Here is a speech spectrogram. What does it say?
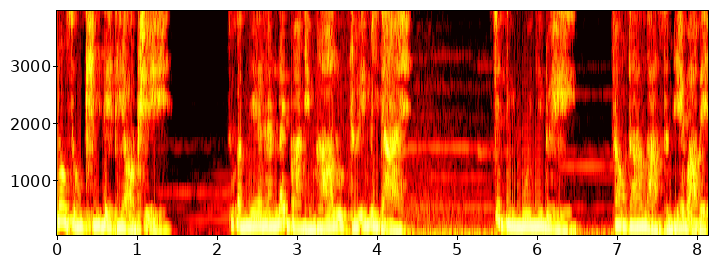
နောက်ဆုံးခီးတဲ့တယောက်ဖြစ်သူအမြဲတမ်းလိုက်ပါနေမလားလို့တွေးမိတိုင်းချစ်တီမွေးကြီးတွေ ထောက်ထားလာစမြဲပါပဲ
